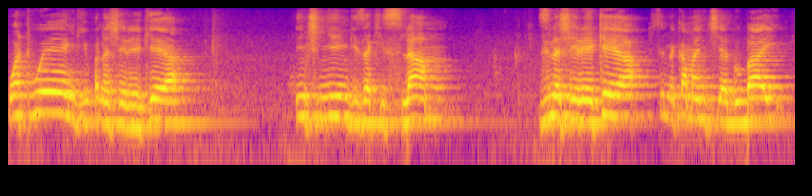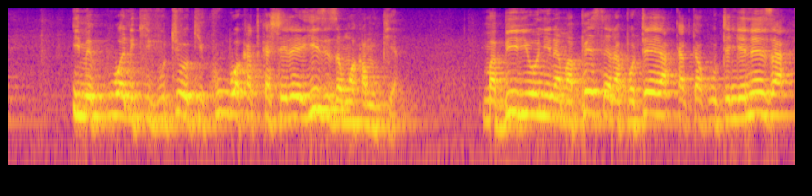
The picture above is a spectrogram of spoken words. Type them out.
Watu wengi wanasherehekea, nchi nyingi za Kiislamu zinasherehekea. Tuseme kama nchi ya Dubai imekuwa ni kivutio kikubwa katika sherehe hizi za mwaka mpya. Mabilioni na mapesa yanapotea katika kutengeneza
